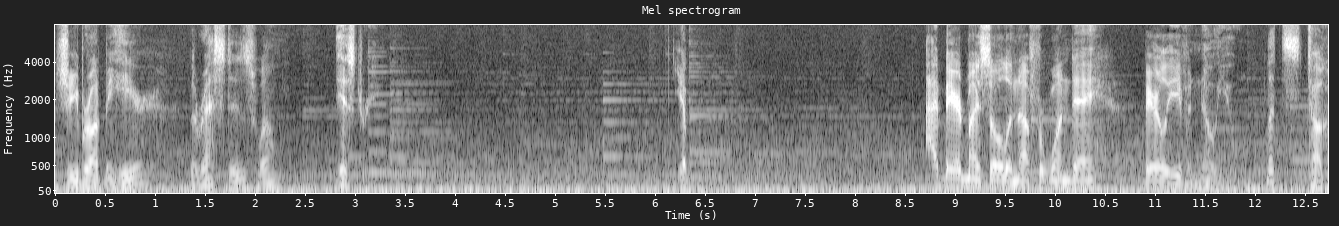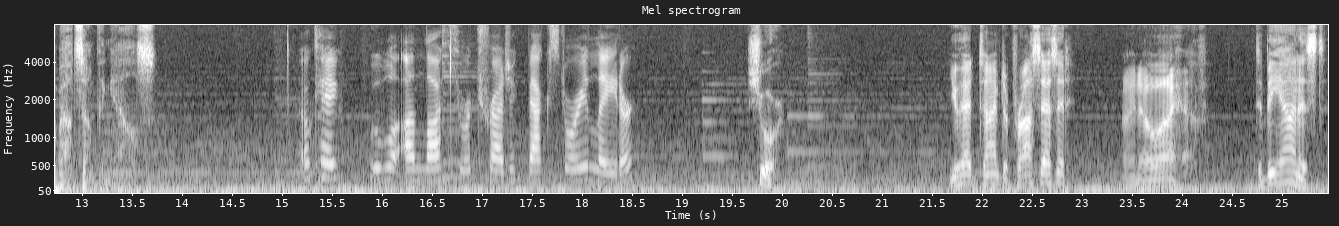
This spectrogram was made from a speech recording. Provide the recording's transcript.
She brought me here. The rest is, well, history. Yep. I bared my soul enough for one day. Barely even know you. Let's talk about something else. Okay, we will unlock your tragic backstory later. Sure. You had time to process it? I know I have. To be honest,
